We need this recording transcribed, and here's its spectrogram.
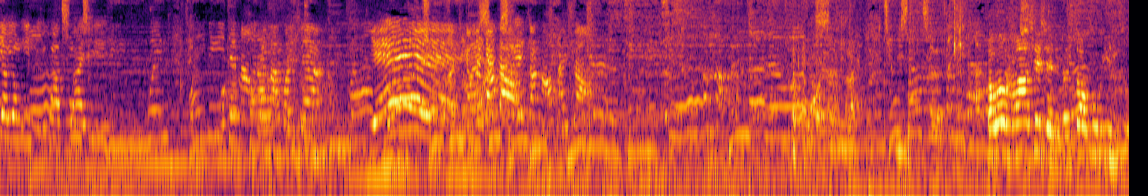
要。用一笔画出爱心。耶！赶快拍照，拍张，然后拍照。来，一、二。爸爸妈妈，谢谢你们照顾印祖，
